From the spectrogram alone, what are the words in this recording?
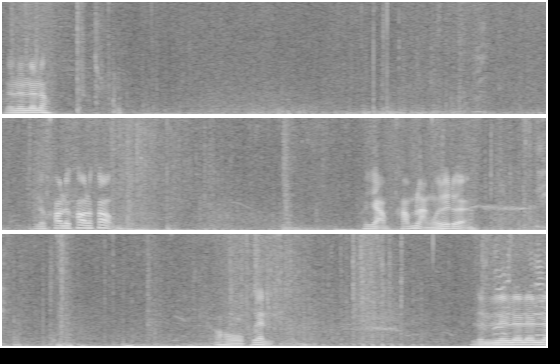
เร็วเร็วเร็วเร็ว เร็วเข้าเร็วเข้าเร็วเข้า พยายามค้ำหลังไว้ด้วยโอ้โหเพื่อน เร็วเร็วเร็วเร็วเร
